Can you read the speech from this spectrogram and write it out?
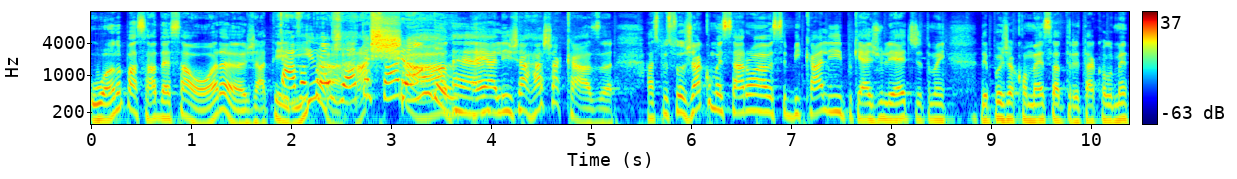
O ano passado, essa hora, já teria Tava Projota rachado. chorando. É. ali já racha a casa. As pessoas já começaram a se bicar ali, porque a Juliette já também depois já começa a tretar com a Lumena.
